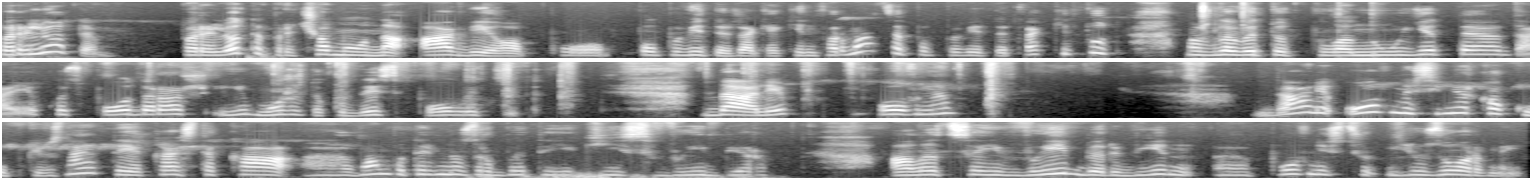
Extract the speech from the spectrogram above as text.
перельоти. Перельоти, причому на авіа по, по повітрю, так як інформація по повітрю, так і тут. Можливо, ви тут плануєте да, якусь подорож і можете кудись полетіти. Далі, овни. Далі овни, сімірка кубків. Знаєте, якась така, е, вам потрібно зробити якийсь вибір, але цей вибір він е, повністю ілюзорний.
